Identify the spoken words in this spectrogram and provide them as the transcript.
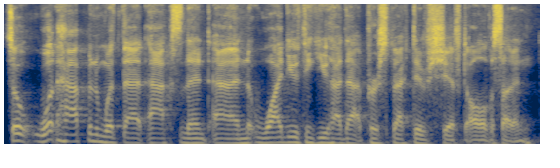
So, what happened with that accident, and why do you think you had that perspective shift all of a sudden?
